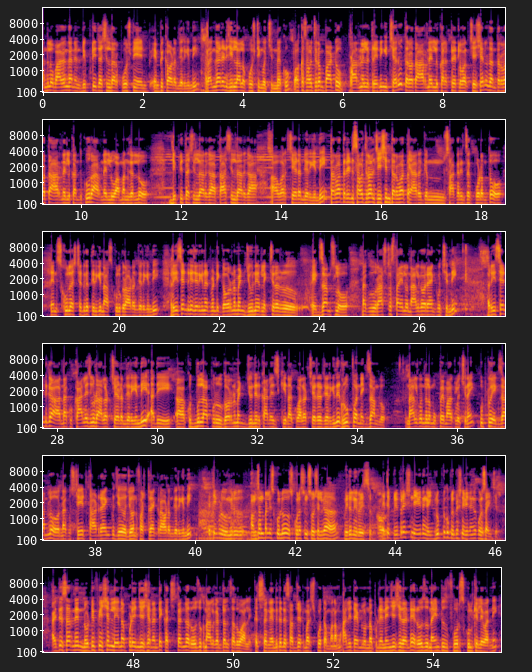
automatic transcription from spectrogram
అందులో భాగంగా నేను డిప్యూటీ తహసీల్దార్ పోస్ట్ని ఎంపిక కావడం జరిగింది. రంగారెడ్డి జిల్లాలో పోస్టింగ్ వచ్చింది నాకు. ఒక సంవత్సరం పాటు ఆరు నెలలు ట్రైనింగ్ ఇచ్చారు. తర్వాత ఆరు నెలలు కలెక్టరేట్లో వర్క్ చేశాను దాని తర్వాత ఆరు నెలలు కందుకూరు ఆరు నెలలు అమన్గల్లో డిప్యూటీ తహసీల్దార్గా తహసీల్దార్గా వర్క్ చేయడం జరిగింది. తర్వాత రెండు సంవత్సరాలు చేసిన తర్వాత ఆరోగ్యం సహకరించకపోవడంతో నేను స్కూల్ అసిస్టెంట్గా తిరిగి నా స్కూల్కి రావడం జరిగింది. రీసెంట్గా జరిగినటువంటి గవర్నమెంట్ గవర్నమెంట్ జూనియర్ లెక్చరర్ ఎగ్జామ్స్లో నాకు రాష్ట్ర స్థాయిలో నాలుగవ ర్యాంక్ వచ్చింది. రీసెంట్గా నాకు కాలేజ్ కూడా అలాట్ చేయడం జరిగింది. అది కుత్బుల్లాపూర్ గవర్నమెంట్ జూనియర్ కాలేజ్కి నాకు అలాట్ చేయడం జరిగింది. గ్రూప్ వన్ ఎగ్జామ్లో. నాలుగు వందల ముప్పై మార్కులు వచ్చినాయి. గ్రూప్ టూ ఎగ్జామ్లో నాకు state third rank zone first rank రావడం జరిగింది. అయితే ఇప్పుడు మీరు స్కూల్లో స్కూల్ అసిస్టెంట్ సోషల్గా విధులు నిర్వహిస్తారు అయితే ప్రిపరేషన్ ఏ విధంగా ఈ గ్రూప్ టూ ప్రిపరేషన్ ఏ విధంగా కొనసాగించారు? అయితే సార్ నేను నోటిఫికేషన్ లేనప్పుడు ఏం చేశానంటే ఖచ్చితంగా రోజుకు నాలుగు గంటలు చదవాలి. ఖచ్చితంగా. ఎందుకంటే సబ్జెక్ట్ మర్చిపోతాం మనం. ఖాళీ టైంలో ఉన్నప్పుడు నేను ఏం చేసేదంటే రోజు నైన్ టు ఫోర్ స్కూల్కి వెళ్ళేవాడిని.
